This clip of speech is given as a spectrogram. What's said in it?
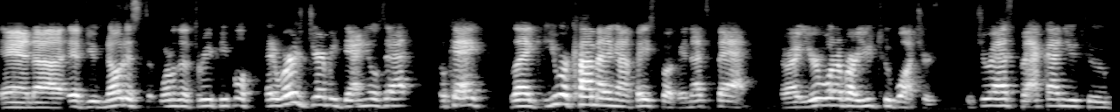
And uh, if you've noticed, one of the three people, and where's Jeremy Daniels at? Okay, like you were commenting on Facebook, and that's bad. All right, you're one of our YouTube watchers. Get your ass back on YouTube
